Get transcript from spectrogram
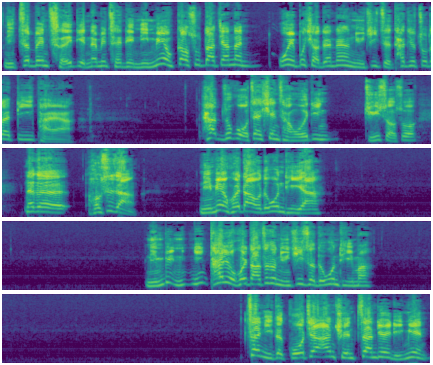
你这边扯一点，那边扯一点，你没有告诉大家，那我也不晓得。那个女记者，她就坐在第一排啊。她如果我在现场，我一定举手说：“那个侯市长，你没有回答我的问题呀、你没你你，他有回答这个女记者的问题吗？”在你的国家安全战略里面，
